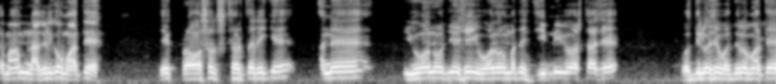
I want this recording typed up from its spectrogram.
તમામ નાગરિકો માટે એક પ્રવાસન સ્થળ તરીકે અને યુવાનો જે છે યુવાનો માટે જીમની વ્યવસ્થા છે, વડીલો છે, વડીલો માટે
